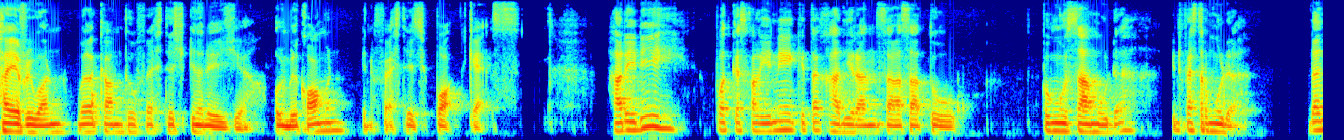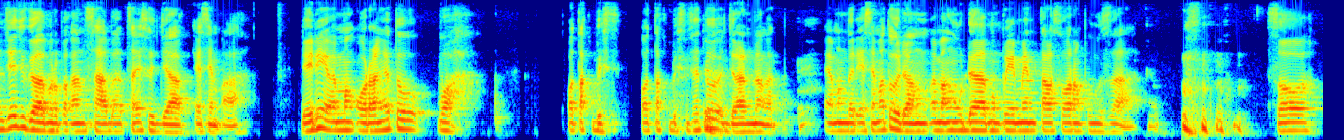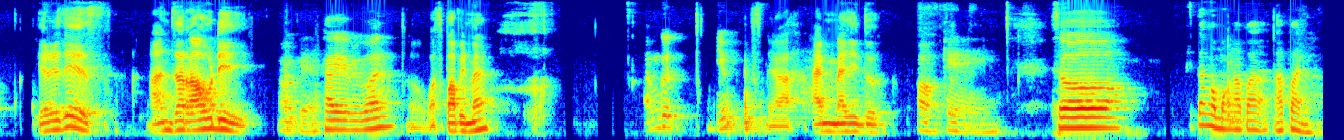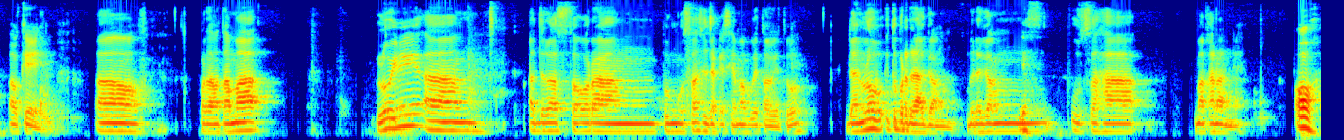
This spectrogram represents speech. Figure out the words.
Hi everyone, welcome to Vestige Indonesia. Willkommen in Vestige Podcast. Hari ini, podcast kali ini kita kehadiran salah satu pengusaha muda, investor muda. Dan dia juga merupakan sahabat saya sejak SMA. Dia ini emang orangnya tuh, wah, otak bis otak bisnisnya tuh jalan banget. Emang dari SMA tuh udah emang udah mempunyai mental seorang pengusaha. So, here it is, Anjar Audi. Okay. Hi everyone. Oh, What's poppin' man? I'm good. You? Ya, I'm imagine too. Okay. So kita ngomong apa apa nih? Oke, eh, pertama-tama, lo ini em, adalah seorang pengusaha sejak SMA gue tahu itu, dan lo itu berdagang, berdagang Yes. usaha makanan ya. Oh,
